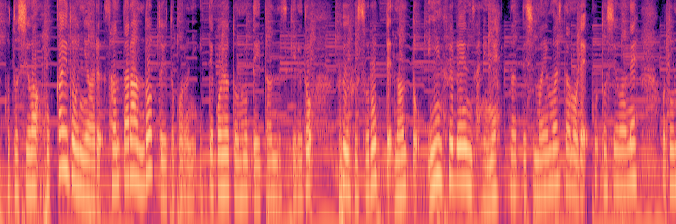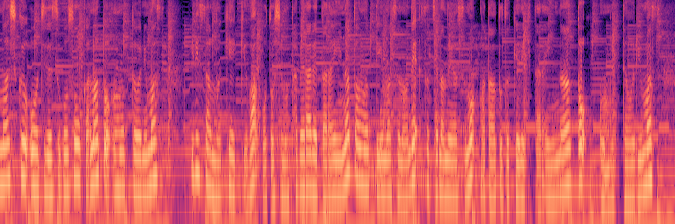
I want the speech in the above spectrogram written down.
今年は北海道にあるサンタランドというところに行ってこようと思っていたんですけれど、夫婦揃ってなんとインフルエンザに、ね、なってしまいましたので、今年はね、おとなしくお家で過ごそうかなと思っております。リリさんのケーキは今年も食べられたらいいなと思っていますので、そちらの様子もまたお届けできたらいいなと思っております。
